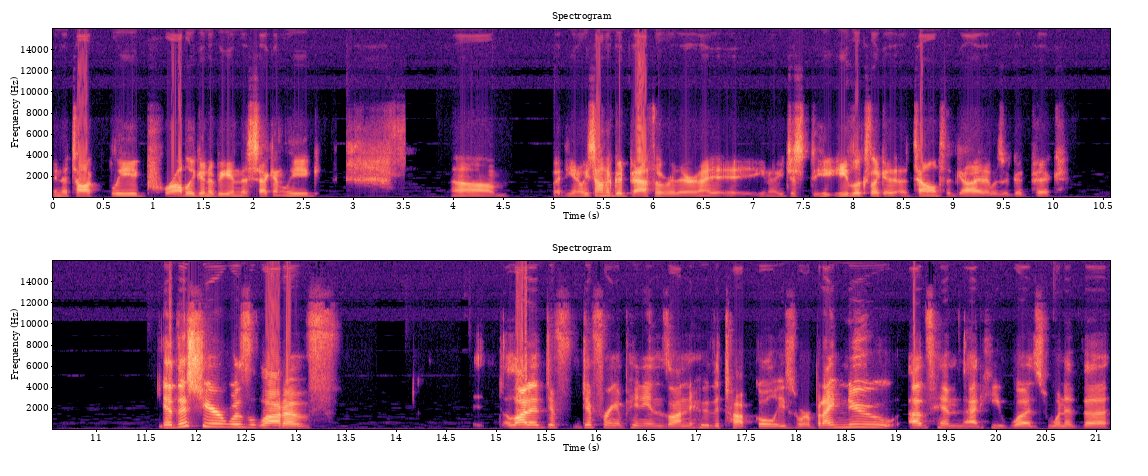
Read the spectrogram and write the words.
in the top league. Probably going to be in the second league. Um, but you know, he's on a good path over there, and I, I- you know, he just he, he looks like a, a talented guy that was a good pick. Yeah, this year was a lot of a lot of dif- differing opinions on who the top goalies were, but I knew of him that he was one of the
